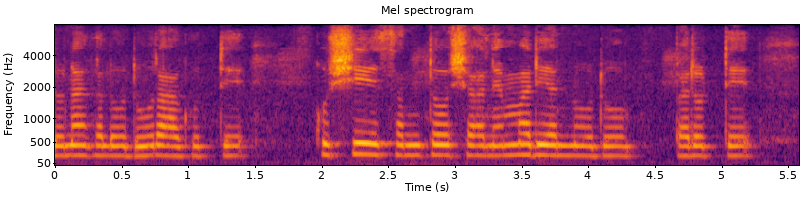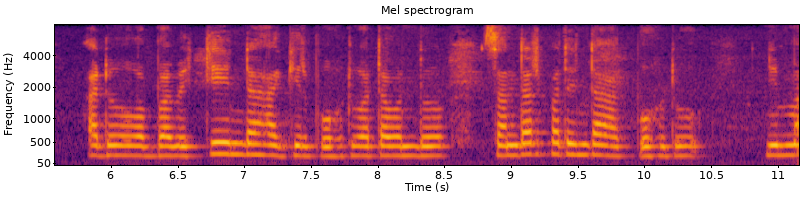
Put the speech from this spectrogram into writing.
ದಿನಗಳು ದೂರ ಆಗುತ್ತೆ. ಖುಷಿ, ಸಂತೋಷ, ನೆಮ್ಮದಿ ಅನ್ನೋದು ಬರುತ್ತೆ. ಅದು ಒಬ್ಬ ವ್ಯಕ್ತಿಯಿಂದ ಆಗಿರಬಹುದು ಅಥವಾ ಒಂದು ಸಂದರ್ಭದಿಂದ ಆಗಬಹುದು. ನಿಮ್ಮ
